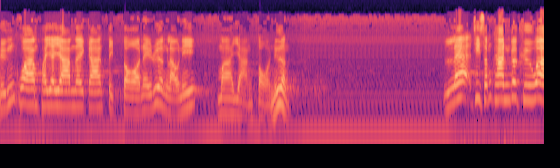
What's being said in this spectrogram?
ถึงความพยายามในการติดต่อในเรื่องเหล่านี้มาอย่างต่อเนื่อง และที่สำคัญก็คือว่า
